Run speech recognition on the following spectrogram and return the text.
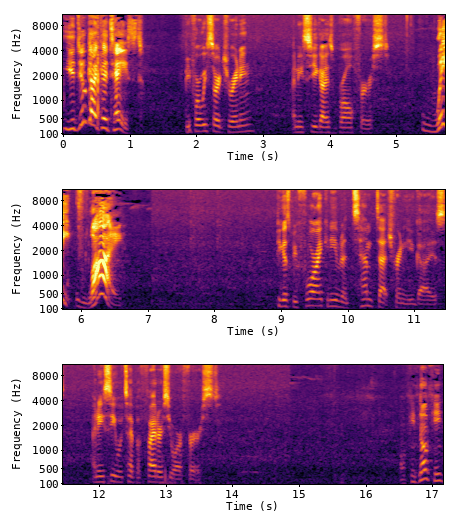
you do got good taste. Before we start training, I need to see you guys brawl first. Wait, why? Because before I can even attempt at training you guys, I need to see what type of fighters you are first. Okie dokie.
